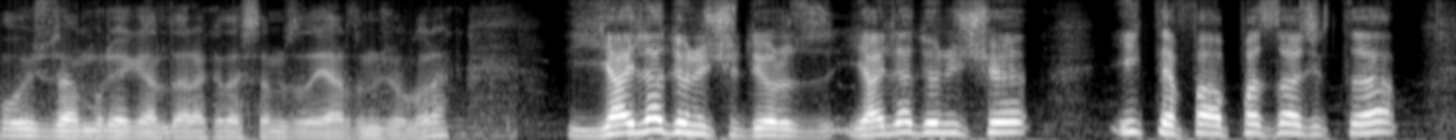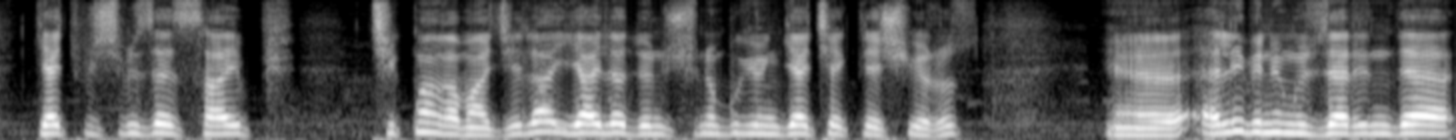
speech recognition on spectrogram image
o yüzden buraya geldi arkadaşlarımıza da yardımcı olarak. Yayla dönüşü diyoruz. Yayla dönüşü ilk defa pazarcıkta geçmişimize sahip çıkmak amacıyla yayla dönüşünü bugün gerçekleşiyoruz. Ee, 50 binin üzerinde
